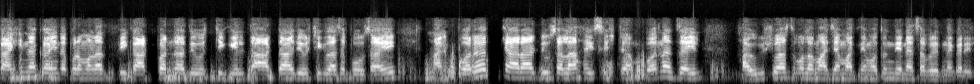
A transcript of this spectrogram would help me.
काही ना काही ना प्रमाणात पीक आठ पंधरा दिवस टिकेल आठ दहा दिवस टिकेल असा पाऊस आहे. आणि परत चार आठ दिवसाला ही सिस्टम बनत जाईल हा विश्वास तुम्हाला माझ्या माध्यमातून देण्याचा प्रयत्न करेल.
